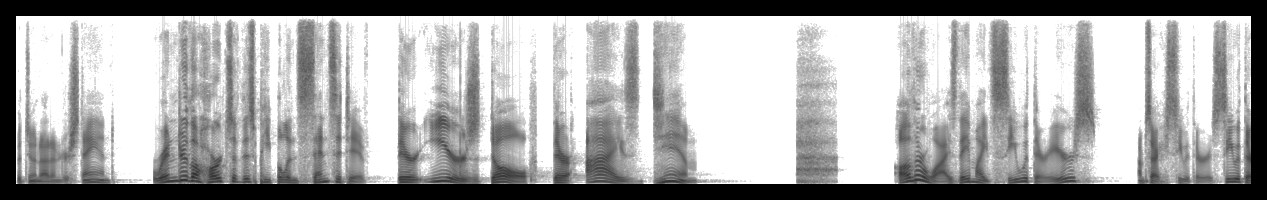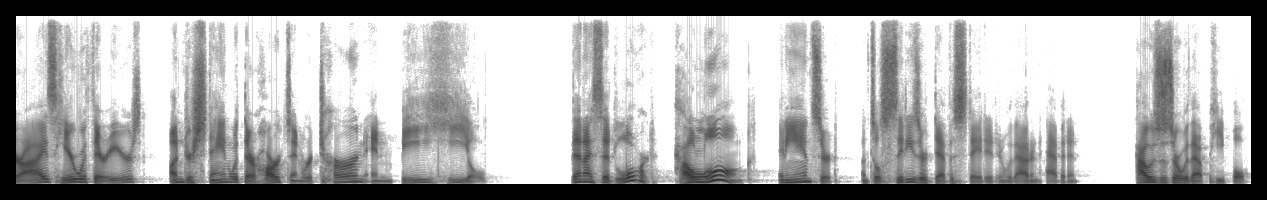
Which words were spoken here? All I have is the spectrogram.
but do not understand. Render the hearts of this people insensitive their ears dull, their eyes dim. Otherwise, they might see with their ears. I'm sorry, see with their ears, see with their eyes, hear with their ears, understand with their hearts, and return and be healed. Then I said, Lord, how long? And he answered, Until cities are devastated and without inhabitant, houses are without people.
